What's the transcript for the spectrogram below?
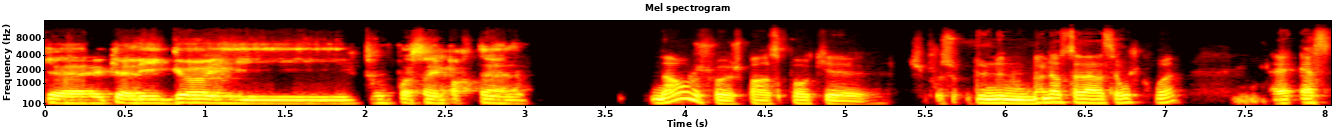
que, que, les gars, ils trouvent pas ça important. Non, je, je pense pas que. C'est une bonne observation, je crois. Euh, est-ce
